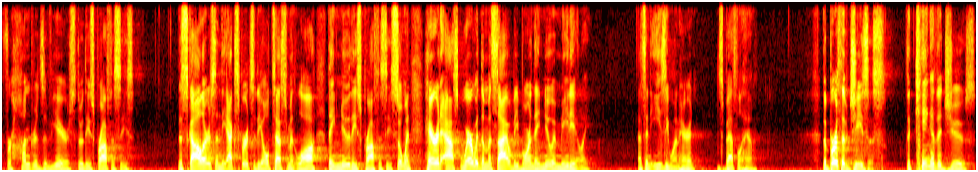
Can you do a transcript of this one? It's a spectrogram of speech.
for hundreds of years through these prophecies. The scholars and the experts of the Old Testament law, they knew these prophecies. So when Herod asked, Where would the Messiah be born? they knew immediately. That's an easy one, Herod. It's Bethlehem. The birth of Jesus the King of the Jews,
